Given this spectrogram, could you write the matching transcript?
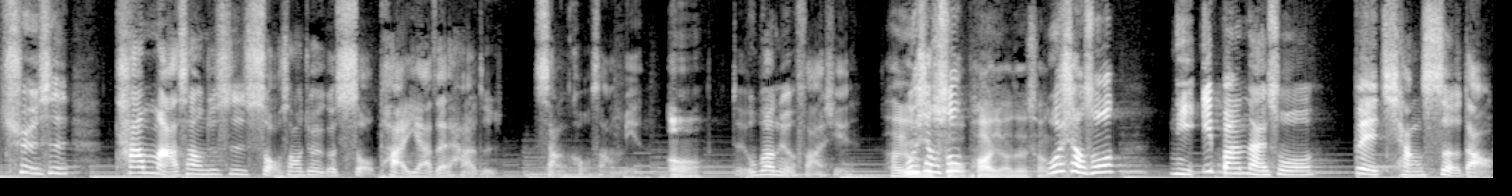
却是他马上就是手上就有一个手帕压在他的伤口上面。嗯，对，我不知道你有发现，他有手帕压在伤口。我想说。你一般来说被枪射到，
